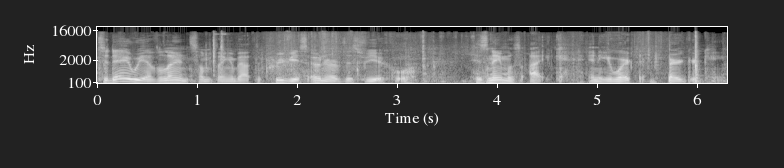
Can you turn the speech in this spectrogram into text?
Today we have learned something about the previous owner of this vehicle. His name was Ike, and he worked at Burger King.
